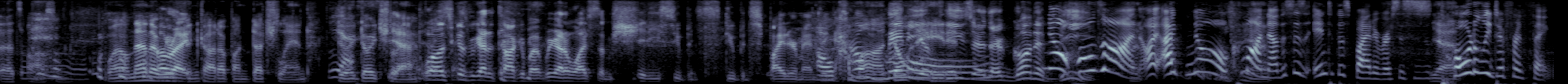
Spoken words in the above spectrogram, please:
that's awesome. Well, now that All we've right. been caught up on Dutchland, Deu- Yes. Deutschland. Yeah. Well, it's because we got to talk about. We got to watch some shitty, stupid, stupid Spider-Man. Oh, come How on, many don't of hate it. these are there gonna No, be? No, hold on. I, I no, come on now. This is Into the Spider Verse. This is a Yeah. totally different thing.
